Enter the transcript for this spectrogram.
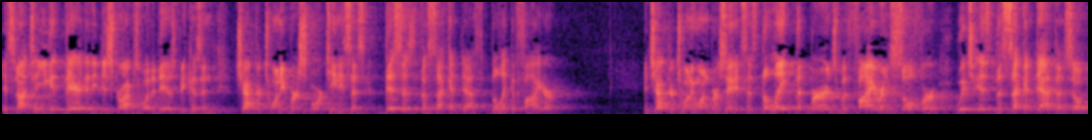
It's not till you get there that he describes what it is, because in chapter 20, verse 14, he says, This is the second death, the lake of fire. In chapter 21, verse 8, it says, The lake that burns with fire and sulfur, which is the second death. And so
